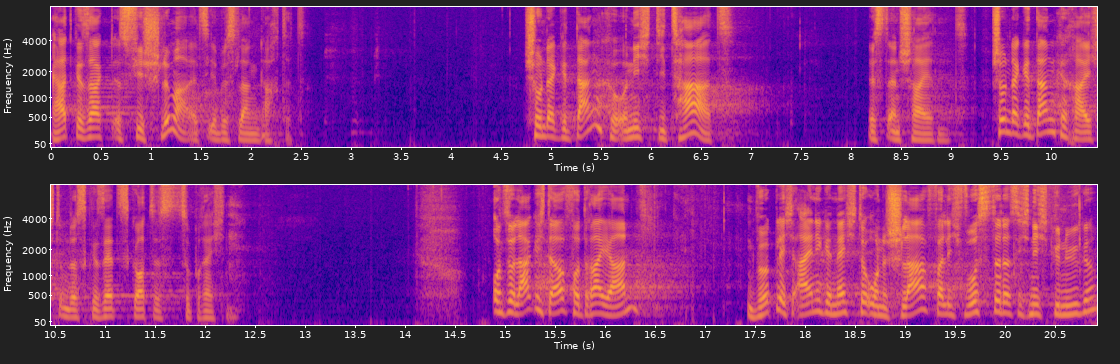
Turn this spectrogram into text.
Er hat gesagt, es ist viel schlimmer, als ihr bislang dachtet. Schon der Gedanke und nicht die Tat ist entscheidend. Schon der Gedanke reicht, um das Gesetz Gottes zu brechen. Und so lag ich da vor drei Jahren, wirklich einige Nächte ohne Schlaf, weil ich wusste, dass ich nicht genüge.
